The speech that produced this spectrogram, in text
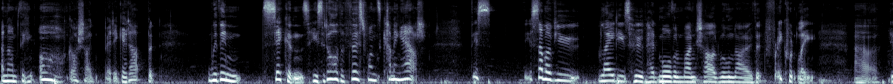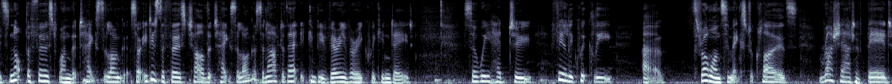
And I'm thinking, Oh gosh, I'd better get up. But within seconds, he said, Oh, the first one's coming out. This some of you ladies who've had more than one child will know that frequently uh, it's not the first one that takes the longest. Sorry, it is the first child that takes the longest, and after that, it can be very, very quick indeed. So we had to fairly quickly uh, throw on some extra clothes, rush out of bed,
